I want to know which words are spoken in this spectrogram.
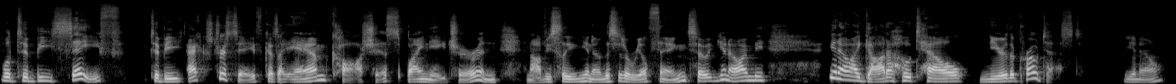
well, to be safe, to be extra safe, because I am cautious by nature, and and obviously, you know, this is a real thing. So, you know, I mean, you know, I got a hotel near the protest. You know,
